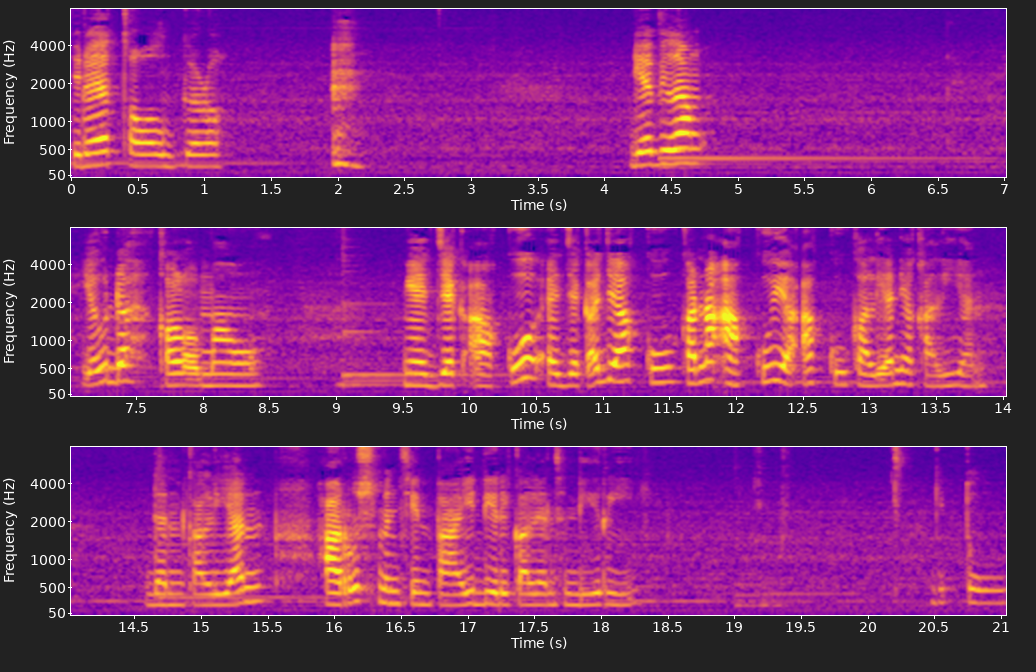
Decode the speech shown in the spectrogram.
judulnya Tall Girl. Dia bilang ya udah kalau mau ngejek aku ejek aja aku. Karena aku ya aku kalian ya kalian. Dan kalian harus mencintai diri kalian sendiri. Gitu.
